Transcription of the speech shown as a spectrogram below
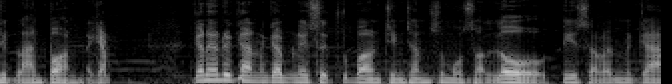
10 ล้านปอนด์นะครับ ก็ในด้วยกันนะครับในศึกฟุตบอลชิงแชมป์สโมสรโลกที่สหรัฐอเมริกา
